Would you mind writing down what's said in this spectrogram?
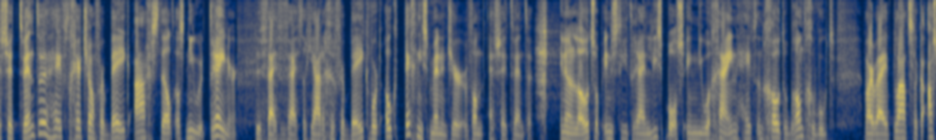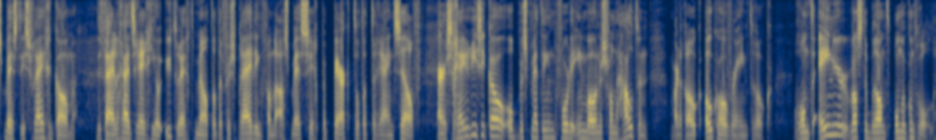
SC Twente heeft Gertjan Verbeek aangesteld als nieuwe trainer. De 55-jarige Verbeek wordt ook technisch manager van FC Twente. In een loods op industrieterrein Liesbos in Nieuwegein heeft een grote brand gewoed waarbij plaatselijke asbest is vrijgekomen. De veiligheidsregio Utrecht meldt dat de verspreiding van de asbest zich beperkt tot het terrein zelf. Er is geen risico op besmetting voor de inwoners van Houten, waar de rook ook overheen trok. Rond 1 uur was de brand onder controle.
